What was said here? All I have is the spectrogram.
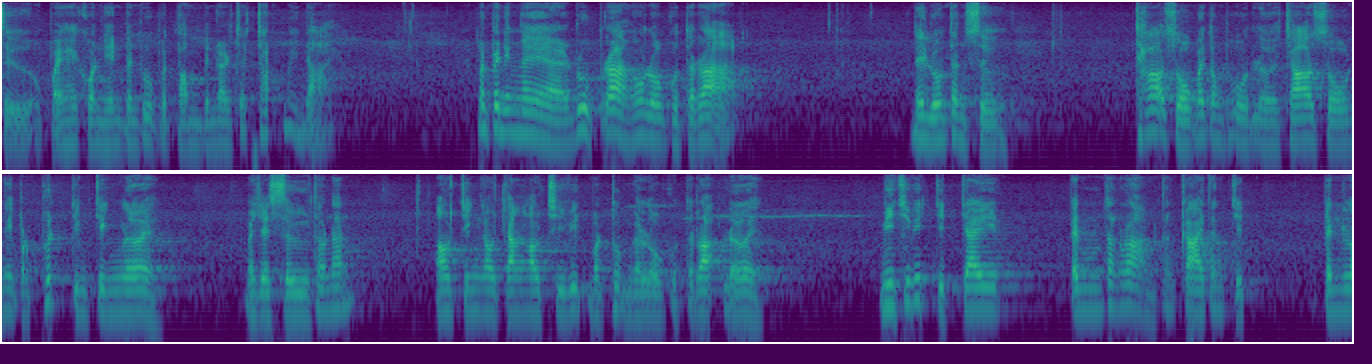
สื่อออกไปให้คนเห็นเป็นรูปธรรม เป็นอะไรชัดๆไม่ได้ มันเป็นยังไงอะรูปร่างของโลกุตระ ในหลวงท่านสื่อ ชาวโศกไม่ต้องพูดเลย ชาวโศกนี่ประพฤติจริง ๆเลย ไม่ใช่สื่อเท่านั้น เอาจริงเอาจังเอาชีวิตมาทุ่มกับโลกุตระเลย มีชีวิตจิตใจเต็มทั้งร่าง ทั้งกายทั้งจิต เป็นโล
